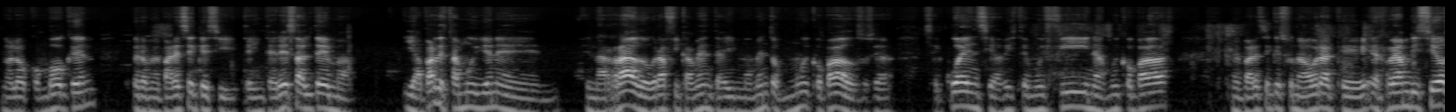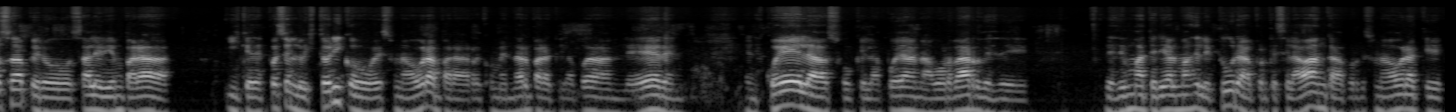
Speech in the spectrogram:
no lo convoquen, pero me parece que si te interesa el tema, y aparte está muy bien narrado gráficamente, hay momentos muy copados, o sea, secuencias, viste, muy finas, muy copadas, me parece que es una obra que es reambiciosa, pero sale bien parada y que después en lo histórico es una obra para recomendar para que la puedan leer en, escuelas o que la puedan abordar desde, desde un material más de lectura, porque se la banca, porque es una obra que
